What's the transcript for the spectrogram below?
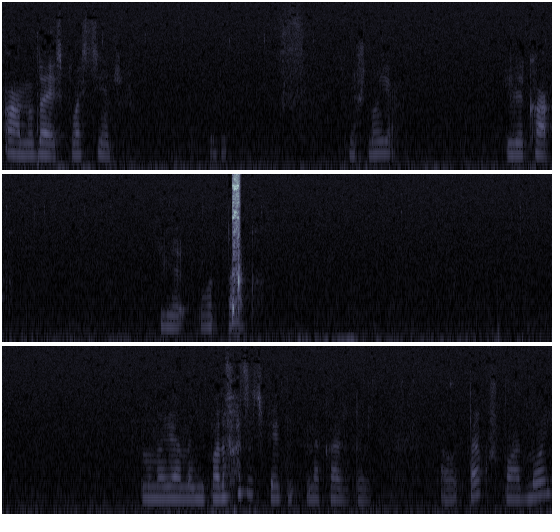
А, ну да, есть пластин же. Смешно я. Или как? Или вот так. ну, наверное, не по 25 на каждую, а вот так уж по одной.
